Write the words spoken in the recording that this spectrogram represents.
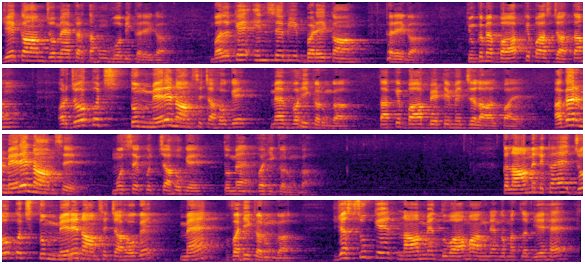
ये काम जो मैं करता हूँ, वो भी करेगा। बल्कि इनसे भी बड़े काम करेगा। क्योंकि मैं बाप के पास जाता हूँ, और जो कुछ तुम मेरे नाम से चाहोगे, मैं वही करूँगा, ताकि बाप बेटे में जलाल पाए। अगर मेरे नाम से मुझसे कुछ चाहोगे तो मैं वही करूँगा। कलाम में लिखा है, जो कुछ तुम मेरे नाम से चाहोगे, मैं वही करूँगा। यस्सु के नाम में दुआ मांगने का मतलब यह है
